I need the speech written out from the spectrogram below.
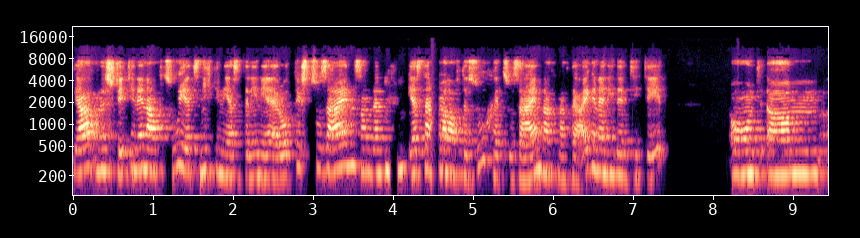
ja, und es steht ihnen auch zu, jetzt nicht in erster Linie erotisch zu sein, sondern mhm. erst einmal auf der Suche zu sein nach, nach der eigenen Identität. Und ähm,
